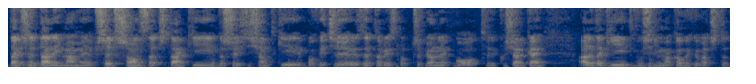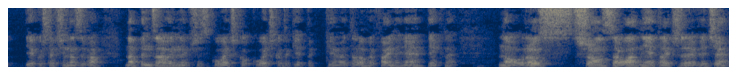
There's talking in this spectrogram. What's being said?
Także dalej mamy przetrząsacz taki do 60, bo wiecie, Zetor jest podczepiony pod kosiarkę, ale taki dwuślimakowy chyba, czy to jakoś tak się nazywa, napędzany przez kółeczko, kółeczko takie, takie metalowe, fajne, nie? Piękne. No, roztrząsa ładnie, także wiecie,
